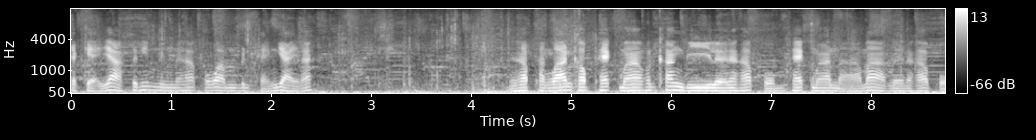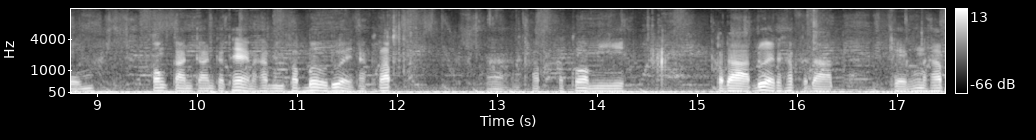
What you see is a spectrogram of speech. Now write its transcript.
จะแกะยากสักนิดนึงนะครับ เพราะว่ามันเป็นแผงใหญ่นะนะครับทางร้านเขาแพ็คมาค่อนข้างดีเลยนะครับ ผมแพ็คมาหนามากเลยนะครับ ผมป้องกันการกระแทกนะครับ มีบับเบิลด้วยนะครับอ่านะครับแล้วก็มีกระดาษด้วยนะครับ กระดาษแข็งนะครับ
